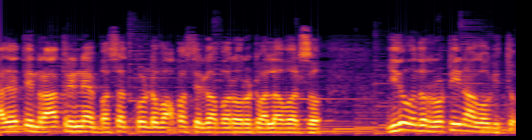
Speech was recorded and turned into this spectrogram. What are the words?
ಅದತ್ತಿನ ರಾತ್ರಿನೇ ಬಸ್ ಹತ್ಕೊಂಡು ವಾಪಸ್ ತಿರ್ಗಾ ಬರೋರು ಟ್ವೆಲ್ ಅವರ್ಸ್ ಇದು ಒಂದು ರೊಟೀನ್ ಆಗೋಗಿತ್ತು.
